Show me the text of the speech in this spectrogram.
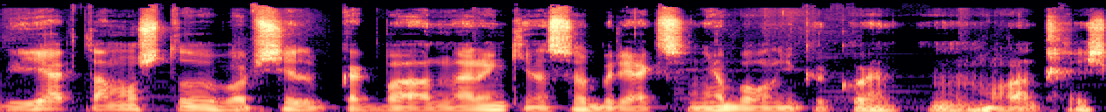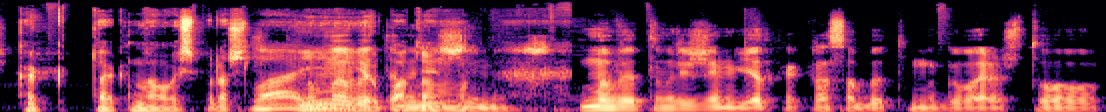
Я к тому, что вообще как бы на рынке особой реакции не было никакой. Вот. Как так новость прошла. Ну, мы в этом потом... режиме. Мы в этом режиме. Я как раз об этом и говорю, что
